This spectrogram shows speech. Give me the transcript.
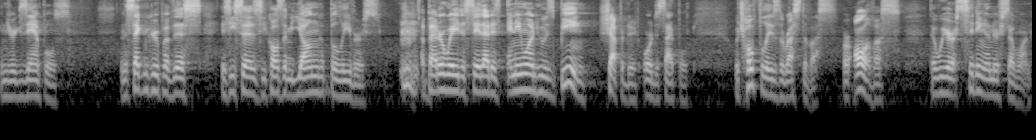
and your examples. And the second group of this is he says, he calls them young believers. a better way to say that is anyone who is being shepherded or discipled, which hopefully is the rest of us, or all of us, that we are sitting under someone.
